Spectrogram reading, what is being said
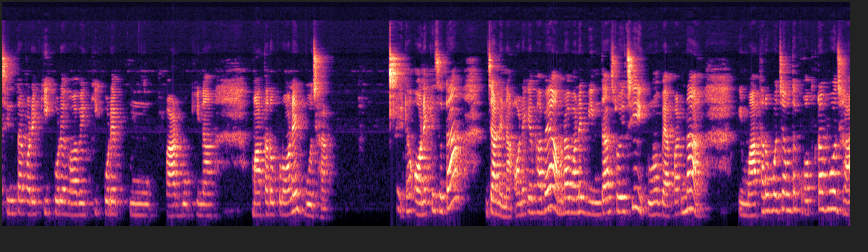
চিন্তা করে কি করে হবে, কি করে পারব কি না, মাথার ওপর অনেক বোঝা। এটা অনেকে সেটা জানে না। অনেকে ভাবে আমরা মানে বিন্দাস রয়েছি, কোনো ব্যাপার না। মাথার ওপর যে আমাদের কতটা বোঝা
